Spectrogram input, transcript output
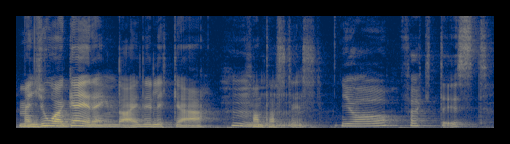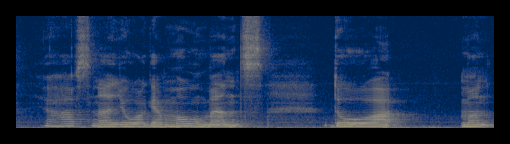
Men yoga i regn då, är det lika Hmm. fantastiskt? Ja, faktiskt. Jag har haft såna här yoga moments då man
